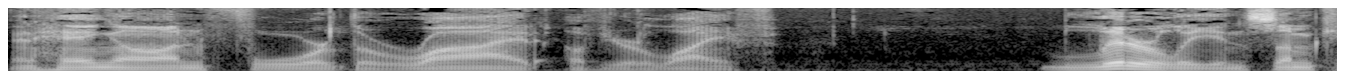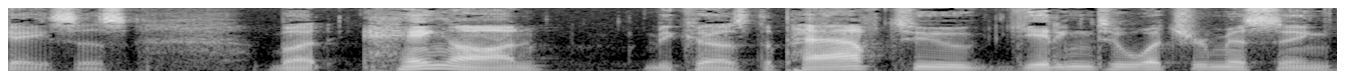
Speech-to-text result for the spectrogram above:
and hang on for the ride of your life. Literally, in some cases, but hang on because the path to getting to what you're missing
